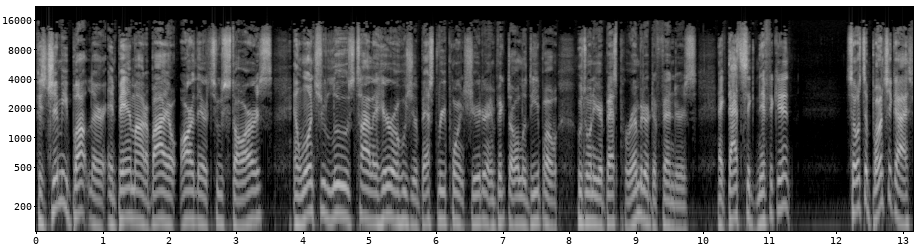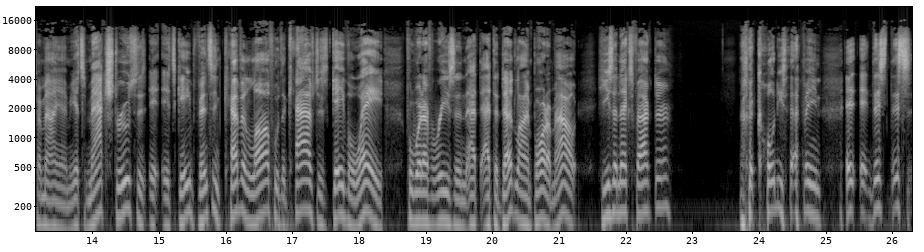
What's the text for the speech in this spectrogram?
because Jimmy Butler and Bam Adebayo are their two stars. And once you lose Tyler Herro, who's your best three point shooter, and Victor Oladipo, who's one of your best perimeter defenders, like that's significant. So it's a bunch of guys from Miami. It's Max Strus, it's Gabe Vincent, Kevin Love, who the Cavs just gave away for whatever reason at at the deadline, bought him out. He's the next factor. Cody's. I mean, it, it, this this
